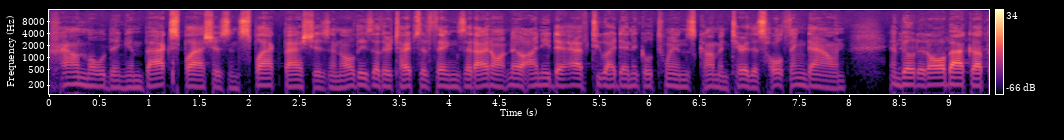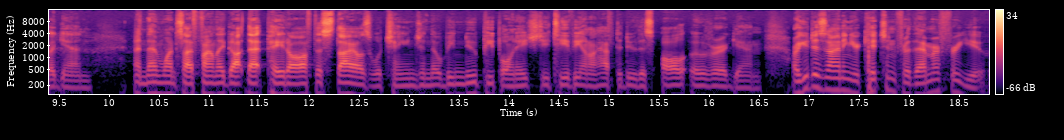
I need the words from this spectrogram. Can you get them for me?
crown molding and backsplashes and splack bashes and all these other types of things that I don't know. I need to have two identical twins come and tear this whole thing down and build it all back up again. And then once I finally got that paid off, the styles will change and there'll be new people on HGTV and I'll have to do this all over again. Are you designing your kitchen for them or for you?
